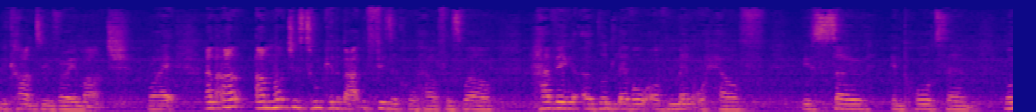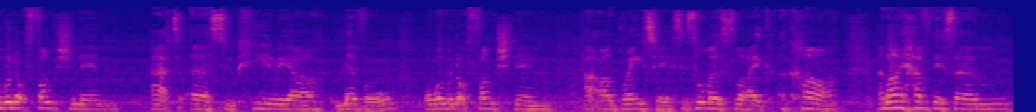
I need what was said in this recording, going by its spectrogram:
we can't do very much, right? And I'm not just talking about the physical health as well. Having a good level of mental health is so important. When we're not functioning at a superior level, or when we're not functioning at our greatest, it's almost like a car. And I have this um,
